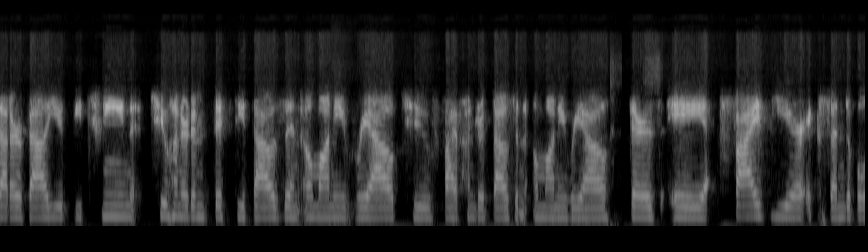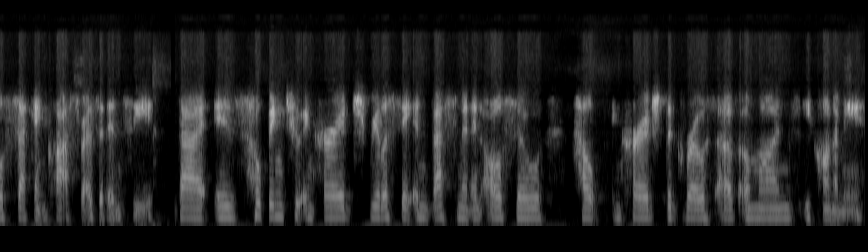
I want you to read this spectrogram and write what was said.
that are valued between 250,000 Omani Rial to 500,000 Omani Rial. There's a five year extendable second class residency that is hoping to encourage real estate investment and also help encourage the growth of Oman's economy.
